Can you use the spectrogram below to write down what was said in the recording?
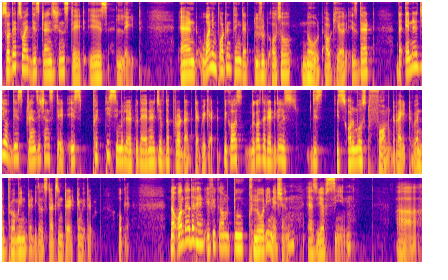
So that's why this transition state is late. And one important thing that you should also note out here is that the energy of this transition state is pretty similar to the energy of the product that we get. Because because the radical is this is almost formed right when the bromine radical starts interacting with it okay. Now on the other hand if we come to chlorination as you have seen uh,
